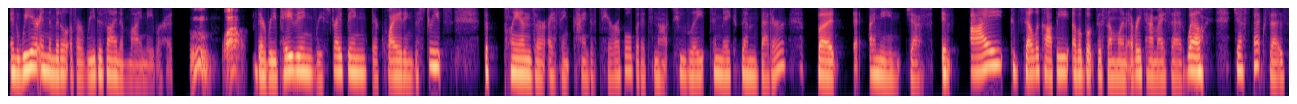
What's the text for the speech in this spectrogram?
And we are in the middle of a redesign of my neighborhood. Mm, wow. They're repaving, restriping, they're quieting the streets. The plans are, I think, kind of terrible, but it's not too late to make them better. But eh, I mean, Jeff, if I could sell a copy of a book to someone every time I said, Well, Jeff Speck says,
